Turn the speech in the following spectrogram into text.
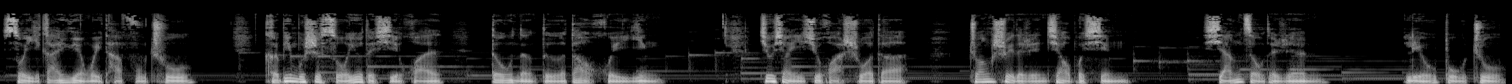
所以甘愿为他付出，可并不是所有的喜欢都能得到回应。就像一句话说的：“装睡的人叫不醒，想走的人留不住。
